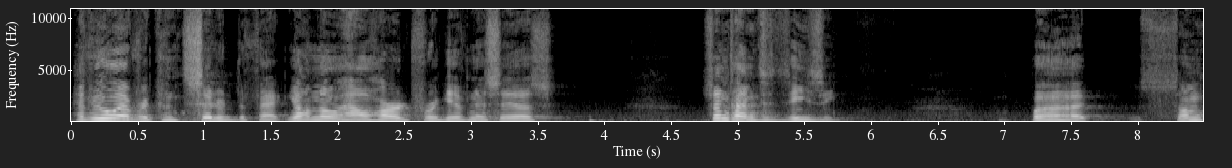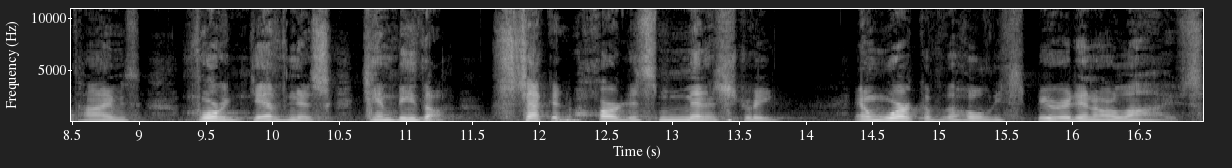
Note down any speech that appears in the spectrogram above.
Have you ever considered the fact? Y'all know how hard forgiveness is? Sometimes it's easy, but sometimes forgiveness can be the second hardest ministry and work of the Holy Spirit in our lives.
